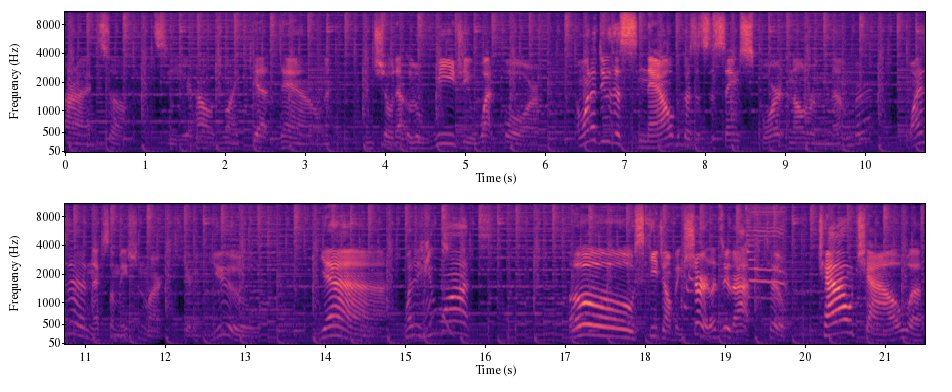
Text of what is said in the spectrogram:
Alright, so, let's see here. How do I get down and show that Luigi what for? Want to do this now because it's the same sport and I'll remember. Why is there an exclamation mark here? You. Yeah. What do you want? Oh, ski jumping. Sure, let's do that, too. Chow chow. Uh,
